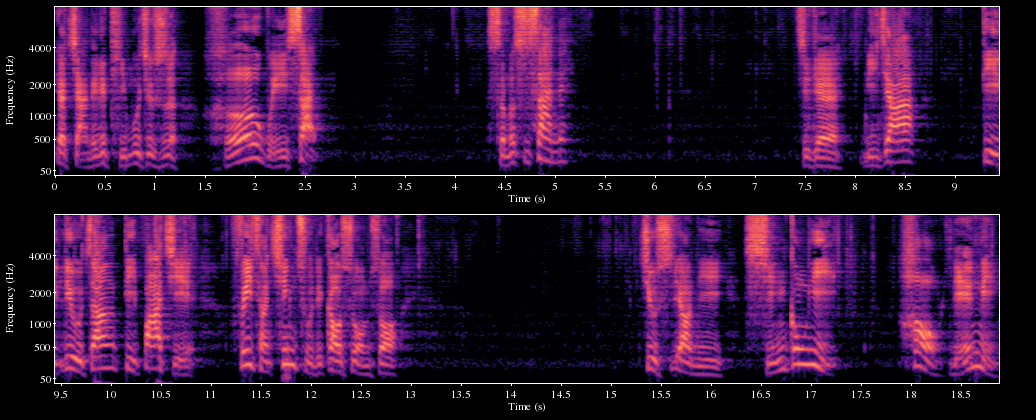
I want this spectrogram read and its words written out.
要讲的一个题目就是何为善？什么是善呢？这个米迦第六章第八节非常清楚的告诉我们说，就是要你行公义、好怜悯、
